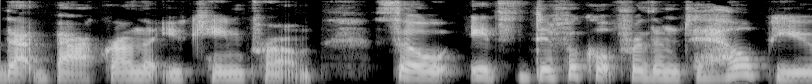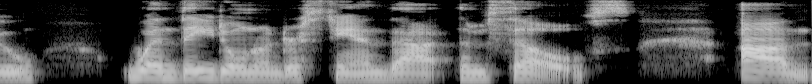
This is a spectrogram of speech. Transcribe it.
that background that you came from. So it's difficult for them to help you when they don't understand that themselves. Um,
